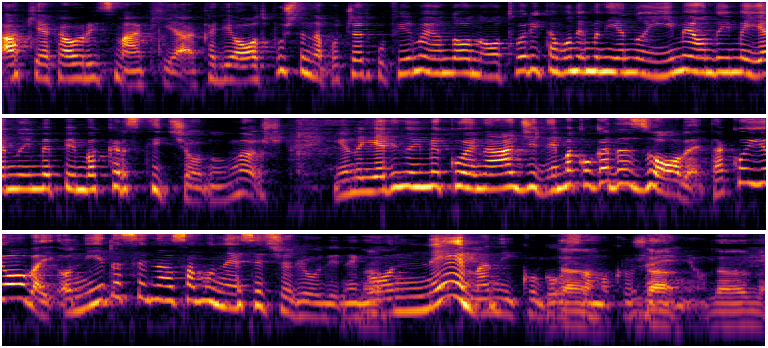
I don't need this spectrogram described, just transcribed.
Akija Kauris Makija, kad je otpušten na početku filma i onda on otvori, tamo nema ni jedno ime, onda ima jedno ime Pimba Krstić, ono, znaš. I onda jedino ime koje nađe, nema koga da zove. Tako i ovaj. On nije da se na samo ne seća ljudi, nego da. on nema nikoga da, u svom okruženju. Da, da, da, da.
